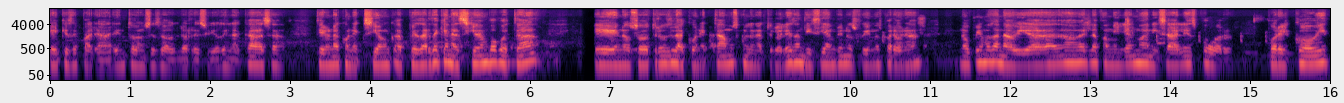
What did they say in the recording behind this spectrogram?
que hay que separar entonces los, los, residuos en la casa, tiene una conexión, a pesar de que nació en Bogotá, eh, nosotros la conectamos con la naturaleza, en diciembre nos fuimos para una, no fuimos a Navidad a ver la familia en Manizales por, por el COVID,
